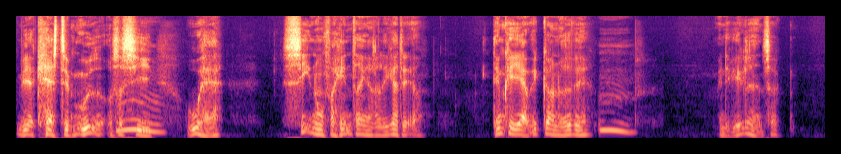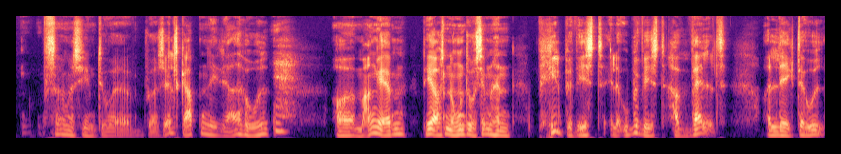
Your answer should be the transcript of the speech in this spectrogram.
ved at kaste dem ud, og så mm. sige, uha, se nogle forhindringer, der ligger der. Dem kan jeg jo ikke gøre noget ved. Mm. Men i virkeligheden, så, så kan man sige, at du har, du har selv skabt dem i dit eget hoved. Ja. Og mange af dem, det er også nogen, du simpelthen helt bevidst eller ubevidst har valgt at lægge dig ud,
